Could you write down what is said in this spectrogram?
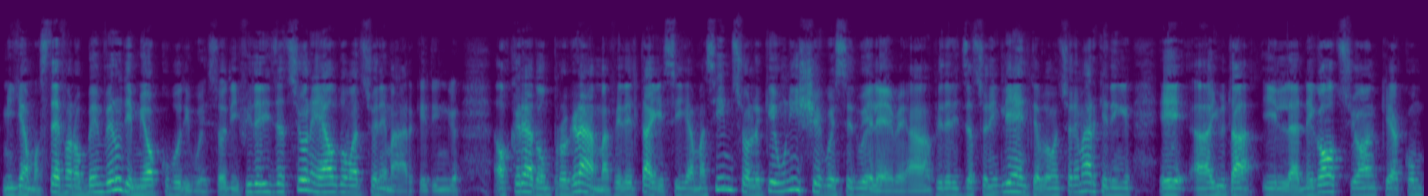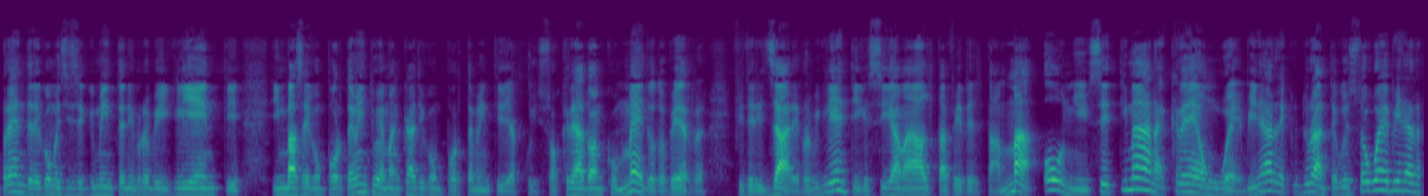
mi chiamo Stefano Benvenuti e mi occupo di questo, di fidelizzazione e automazione marketing. Ho creato un programma fedeltà che si chiama Simsol che unisce queste due leve, a fidelizzazione clienti, automazione marketing e aiuta il negozio anche a comprendere come si segmentano i propri clienti in base ai comportamenti o ai mancati comportamenti di acquisto. Ho creato anche un metodo per fidelizzare i propri propri clienti che si chiama Alta Fedeltà, ma ogni settimana crea un webinar e durante questo webinar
